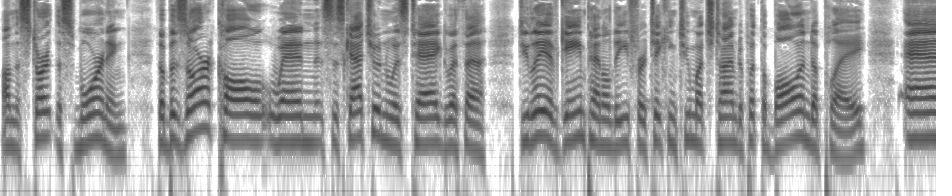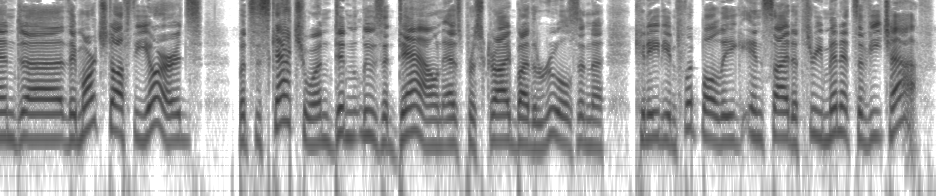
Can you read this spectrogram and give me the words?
on the start this morning. The bizarre call when Saskatchewan was tagged with a delay of game penalty for taking too much time to put the ball into play, and uh, they marched off the yards. But Saskatchewan didn't lose a down as prescribed by the rules in the Canadian Football League inside of three minutes of each half.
